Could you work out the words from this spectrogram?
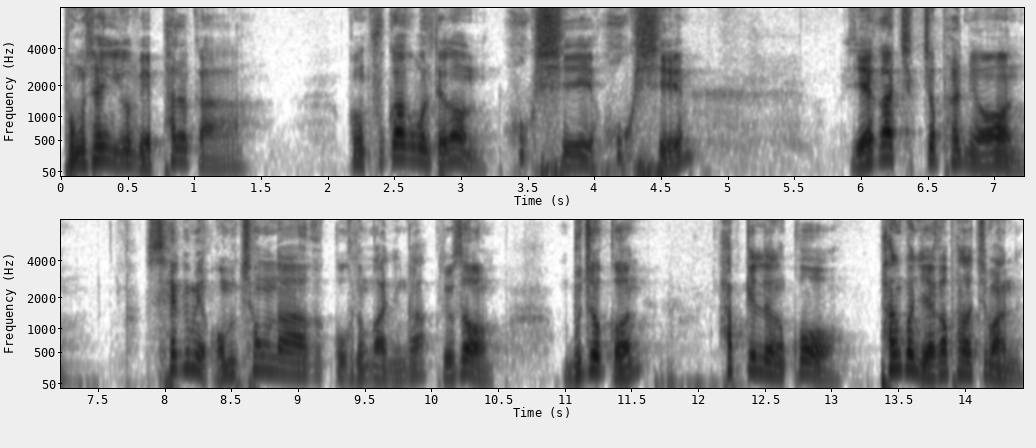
동생이 이걸 왜 팔까? 그럼 국가가 볼 때는 혹시 혹시 얘가 직접 팔면 세금이 엄청 나갖고 그런 거 아닌가? 그래서 무조건 합기를 내놓고 판 건 얘가 팔았지만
